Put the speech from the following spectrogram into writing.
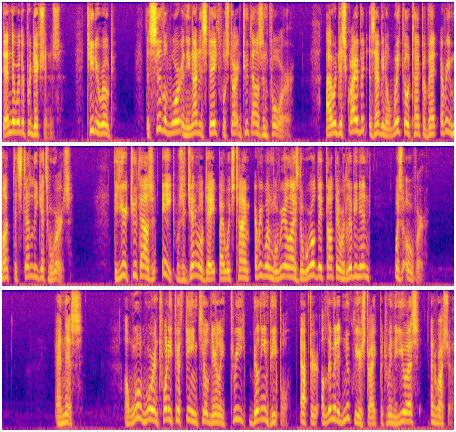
Then there were the predictions. Titor wrote, The Civil War in the United States will start in 2004. I would describe it as having a Waco type event every month that steadily gets worse. The year 2008 was a general date by which time everyone will realize the world they thought they were living in was over. And this a world war in 2015 killed nearly 3 billion people after a limited nuclear strike between the U.S. and Russia.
